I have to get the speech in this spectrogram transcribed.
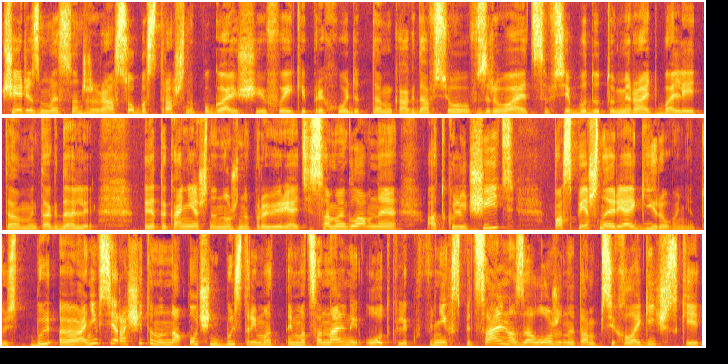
через мессенджеры особо страшно пугающие фейки приходят, там, когда все взрывается, все будут умирать, болеть там и так далее, это, конечно, нужно проверять. И самое главное, отключить поспешное реагирование. То есть э, они все рассчитаны на очень быстрый эмоциональный отклик. В них специально заложены там психологические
